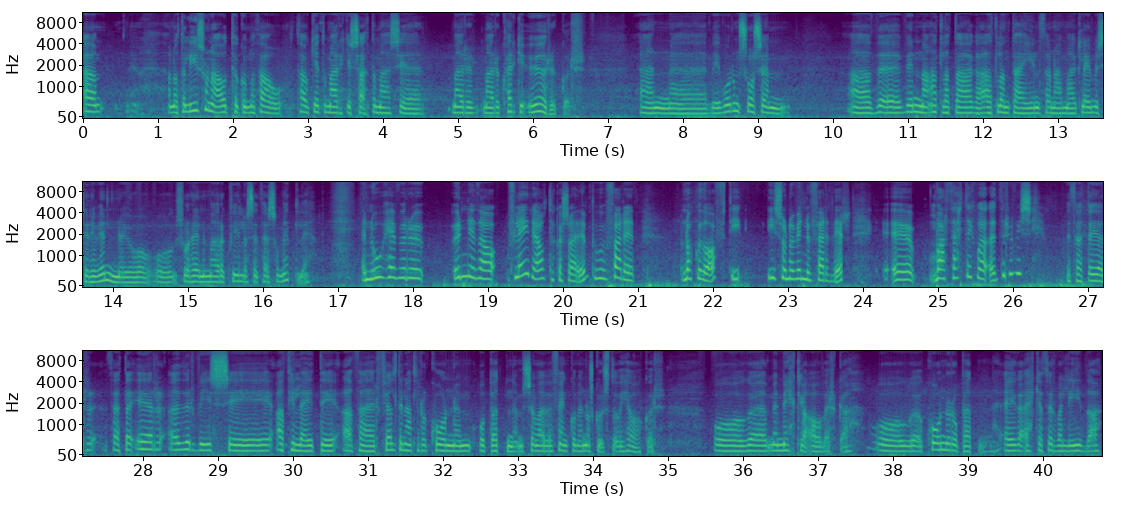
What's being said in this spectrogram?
Um, það er náttúrulega í svona átökum og þá, þá getur maður ekki sagt að maður sé maður er, maður er hverki örugur en uh, við vorum svo sem að uh, vinna alla daga, allan daginn þannig að maður gleymið sér í vinnu og, og svo reynir maður að kvíla sér þess á milli. En nú hefur unnið á fleiri átökasvæðum, þú hefur farið nokkuð oft í, í svona vinnuferðir. Uh, var þetta eitthvað öðruvísi? Þetta er, þetta er öðruvísi að því leiti að það er fjöldin allir á konum og börnum sem við fengum inn á skurstofu hjá okkur og uh, með mikla áverka og uh, konur og börn eiga ekki að þurfa að líða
